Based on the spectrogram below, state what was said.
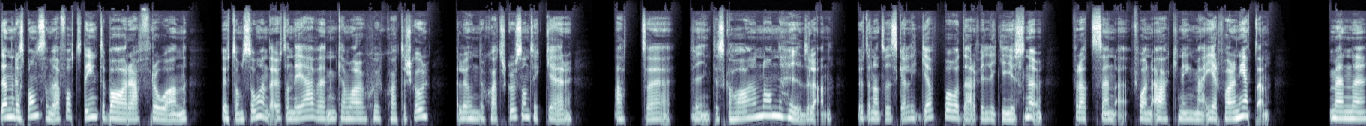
den responsen vi har fått, det är inte bara från utomstående, utan det är även kan vara sjuksköterskor eller undersköterskor som tycker att eh, vi inte ska ha någon höjd lön, utan att vi ska ligga på där vi ligger just nu, för att sen få en ökning med erfarenheten. Men eh,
